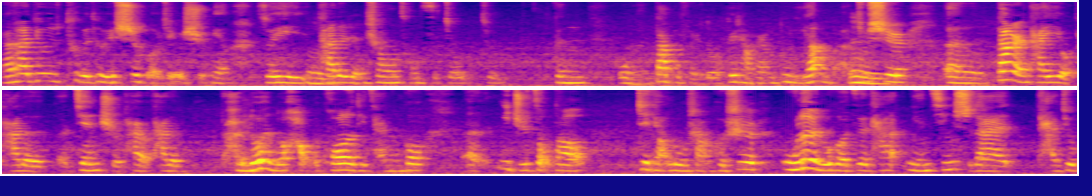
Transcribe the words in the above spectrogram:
然后他就特别特别适合这个使命，所以他的人生从此就就跟我们大部分人都非常非常不一样吧，嗯。就是，嗯，当然他也有他的呃坚持，他有他的。很多很多好的 quality 才能够呃一直走到这条路上。可是无论如何，在他年轻时代，他就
